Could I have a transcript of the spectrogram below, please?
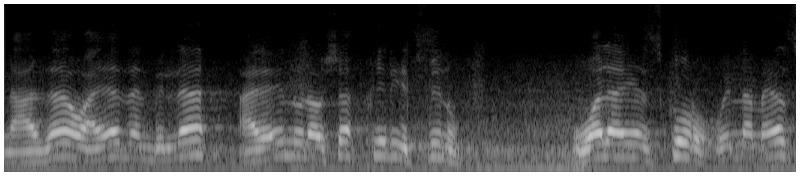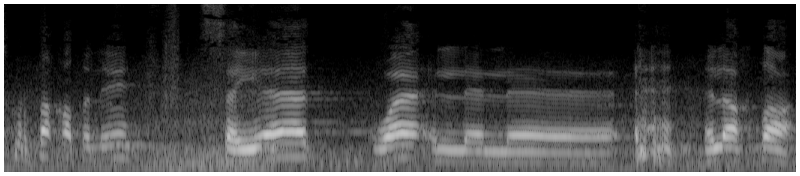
العزاء وعياذا بالله على أنه لو شاف خير يدفنه. ولا يذكره وإنما يذكر فقط الإيه؟ السيئات والأخطاء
